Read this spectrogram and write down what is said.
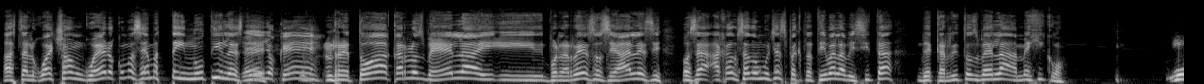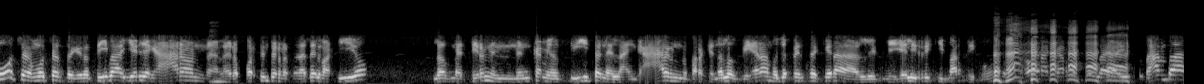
hasta el guachón güero, ¿cómo se llama este inútil? Este, ¿Eh, yo qué? Retó a Carlos Vela y, y por las redes sociales. Y, o sea, ha causado mucha expectativa la visita de Carlitos Vela a México. Mucha, mucha expectativa. Ayer llegaron al Aeropuerto Internacional del Bajío. Los metieron en un camioncito en el hangar para que no los viéramos. Yo pensé que era Luis Miguel y Ricky Martin. juntos. Y su banda.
